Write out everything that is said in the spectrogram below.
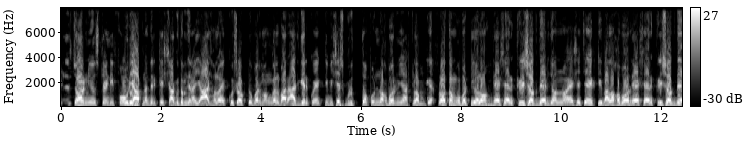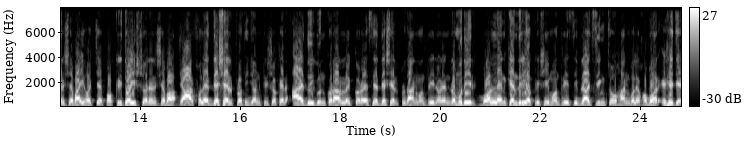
শিলচর নিউজ টোয়েন্টি ফোরে আপনাদেরকে স্বাগতম জানাই। আজ হলো একুশ অক্টোবর, মঙ্গলবার। আজকের কয়েকটি বিশেষ গুরুত্বপূর্ণ খবর নিয়ে আসলাম। আজকের প্রথম খবরটি হলো, দেশের কৃষকদের জন্য এসেছে একটি ভালো খবর। দেশের কৃষকদের সেবাই হচ্ছে প্রকৃত ঈশ্বরের সেবা, যার ফলে দেশের প্রতিজন কৃষকের আয় দুইগুণ করার লক্ষ্য রয়েছে দেশের প্রধানমন্ত্রী নরেন্দ্র মোদীর। বললেন কেন্দ্রীয় কৃষি মন্ত্রী শিবরাজ সিং চৌহান বলে খবর এসেছে।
